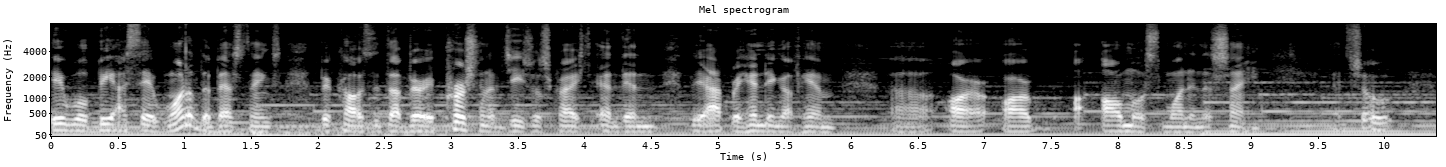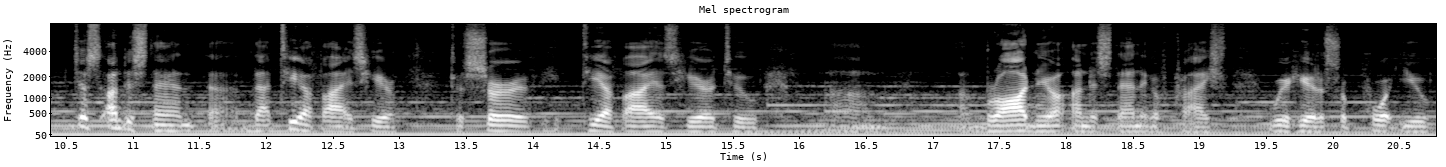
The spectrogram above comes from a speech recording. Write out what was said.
It will be, I say, one of the best things because the very person of Jesus Christ and then the apprehending of him uh, are, are almost one and the same. And so just understand uh, that TFI is here to serve. TFI is here to broaden your understanding of Christ. We're here to support you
